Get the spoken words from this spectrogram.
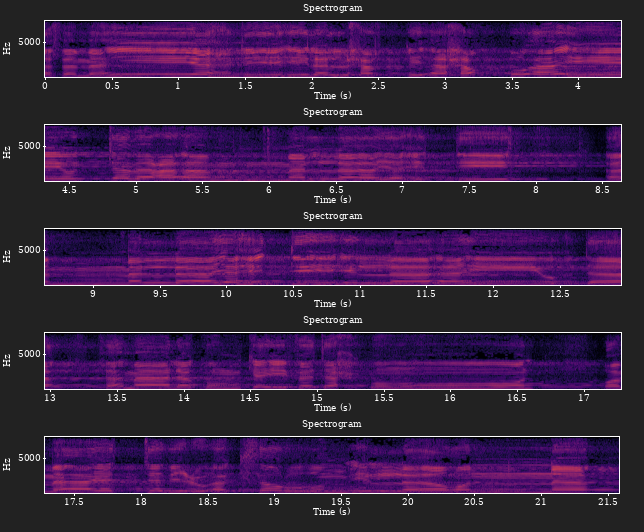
أفمن يهدي إلى الحق أحق أن يتبع أم من لا يهدي؟ أمن لا يهدي إلا أن يهدى؟ فما لكم كيف تحكمون؟ وما يتبع أكثرهم إلا ظنا.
